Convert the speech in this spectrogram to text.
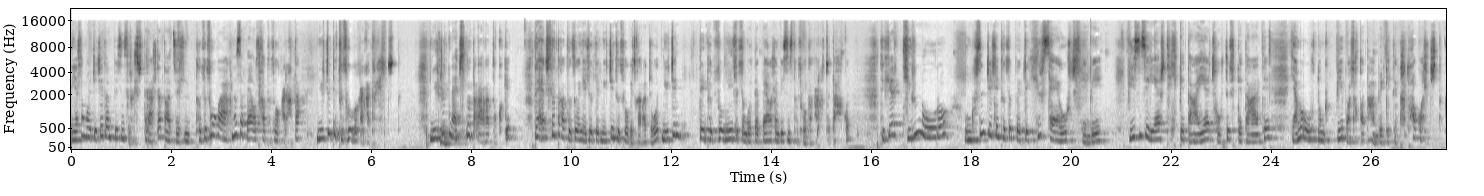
ялангуяа жижиг дунд бизнес эрхлэгчдэр алдаад байгаа зүйл нь төлөвлөгөөгөө анханасаа байгуулахад төлөвлөгөө гаргахдаа нэгжүүдийг төлөвлөгөөгөө гаргаад хэлчихдэг. Нэгжүүд нь ажилтнуудаа гаргаад өгөх гээ. Тэгээ ажилтнуудаа төлөвлөгөө нийлүүлээд нэгжийн төлөвлөгөө гэж гаргаж өгөөд нэгжийн төлөвлөгөөг нийлүүлэнгүүтээ байгууллагын бизнес төлөвлөгөөг гаргаж байгаа байхгүй. Тэгэхээр тэр нь өөрөө өнгөрсөн жилийн төлөв байдлыг хэр сайн өөрчлөх юм бэ? Бизнесийг яаж тэлэх гээд байгаа, яаж хөгжүүлэх гээд байгаа, тий ямар үр дүнг бий болгох гээд байгаа юм бэ гэдэг тодорхойг болчдөг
